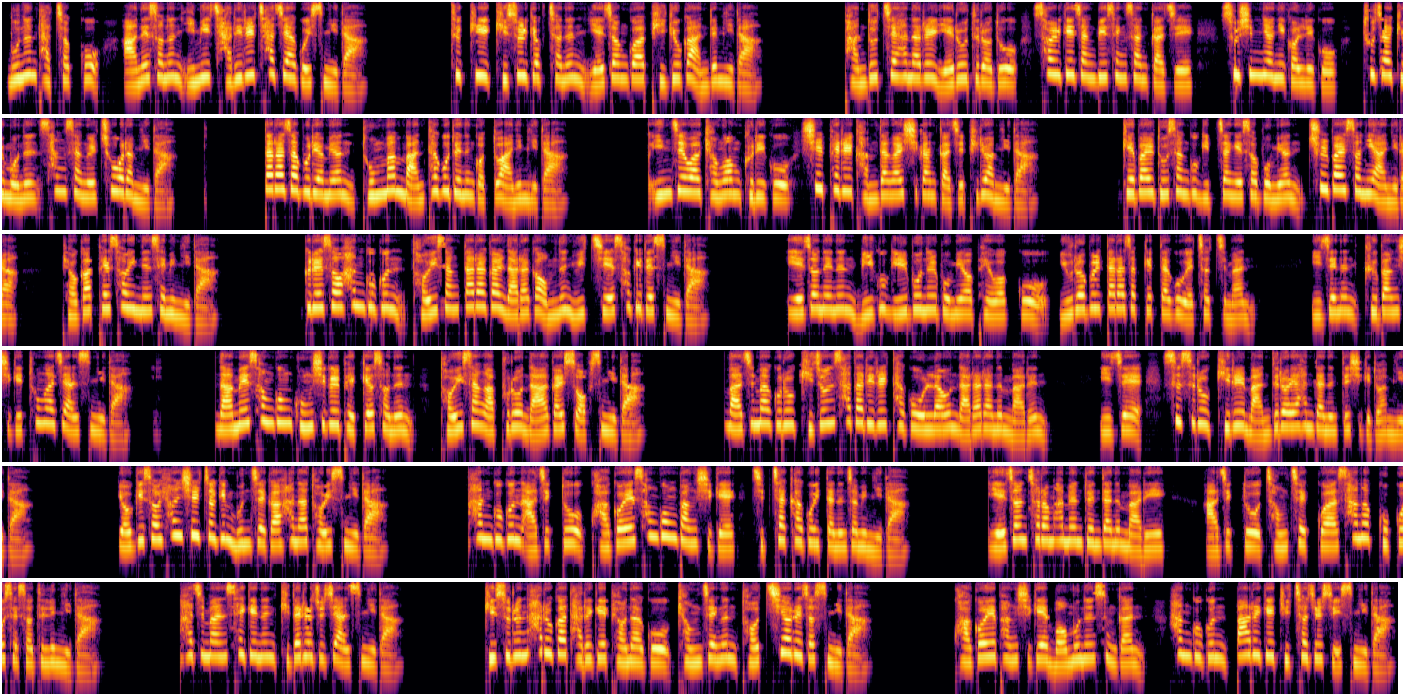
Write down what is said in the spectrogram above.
문은 닫혔고 안에서는 이미 자리를 차지하고 있습니다. 특히 기술 격차는 예전과 비교가 안 됩니다. 반도체 하나를 예로 들어도 설계 장비 생산까지 수십 년이 걸리고 투자 규모는 상상을 초월합니다. 따라잡으려면 돈만 많다고 되는 것도 아닙니다. 인재와 경험 그리고 실패를 감당할 시간까지 필요합니다. 개발도상국 입장에서 보면 출발선이 아니라 벽 앞에 서 있는 셈입니다. 그래서 한국은 더 이상 따라갈 나라가 없는 위치에 서게 됐습니다. 예전에는 미국, 일본을 보며 배웠고 유럽을 따라잡겠다고 외쳤지만 이제는 그 방식이 통하지 않습니다. 남의 성공 공식을 베껴서는 더 이상 앞으로 나아갈 수 없습니다. 마지막으로 기존 사다리를 타고 올라온 나라라는 말은 이제 스스로 길을 만들어야 한다는 뜻이기도 합니다. 여기서 현실적인 문제가 하나 더 있습니다. 한국은 아직도 과거의 성공 방식에 집착하고 있다는 점입니다. 예전처럼 하면 된다는 말이 아직도 정책과 산업 곳곳에서 들립니다. 하지만 세계는 기다려주지 않습니다. 기술은 하루가 다르게 변하고 경쟁은 더 치열해졌습니다. 과거의 방식에 머무는 순간 한국은 빠르게 뒤처질 수 있습니다.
